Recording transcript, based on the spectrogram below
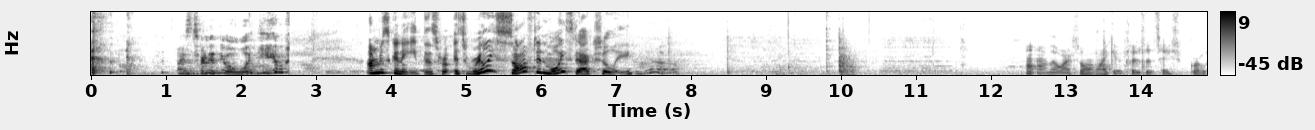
I just turned into a Wookiee. I'm just gonna eat this. It's really soft and moist, actually. Yeah. Though I still don't like it because it tastes gross.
